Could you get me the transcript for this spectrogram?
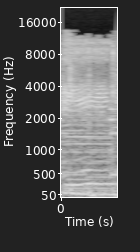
in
